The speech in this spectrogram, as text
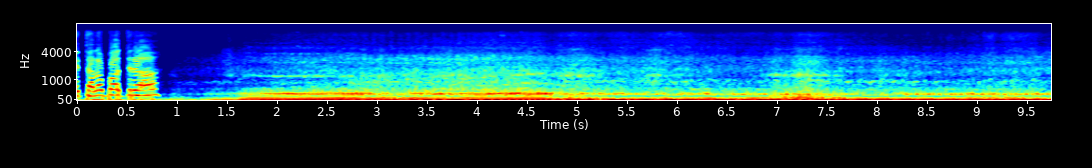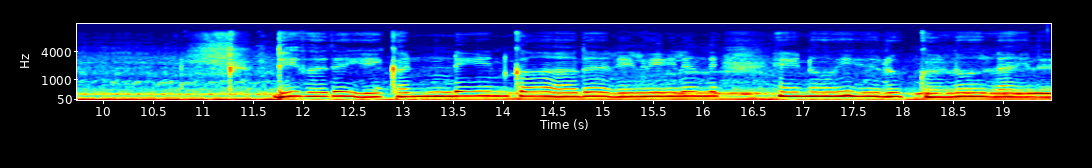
டே தலை பாத்துரா தேவதையை கண்டேன் காதலில் விழுந்து என் உயிருக்குள் நுழைந்து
